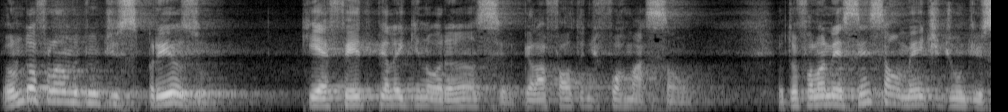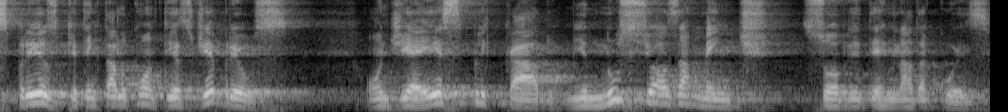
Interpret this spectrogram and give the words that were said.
Eu não estou falando de um desprezo que é feito pela ignorância, pela falta de informação. Eu estou falando essencialmente de um desprezo que tem que estar no contexto de Hebreus, onde é explicado minuciosamente sobre determinada coisa.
